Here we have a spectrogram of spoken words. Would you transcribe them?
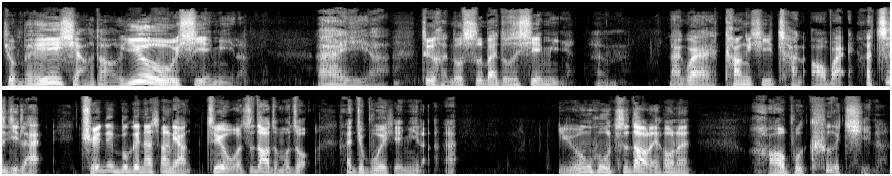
就没想到又泄密了。哎呀，这个很多失败都是泄密。嗯，难怪康熙惨鳌拜，他自己来，绝对不跟他商量，只有我知道怎么做，就不会泄密了。宇文护知道了以后呢，毫不客气的。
